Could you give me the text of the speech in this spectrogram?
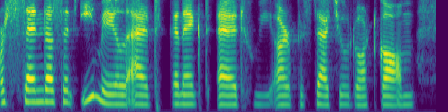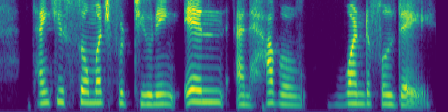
or send us an email at connect at wearepistachio.com. Thank you so much for tuning in and have a wonderful day.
